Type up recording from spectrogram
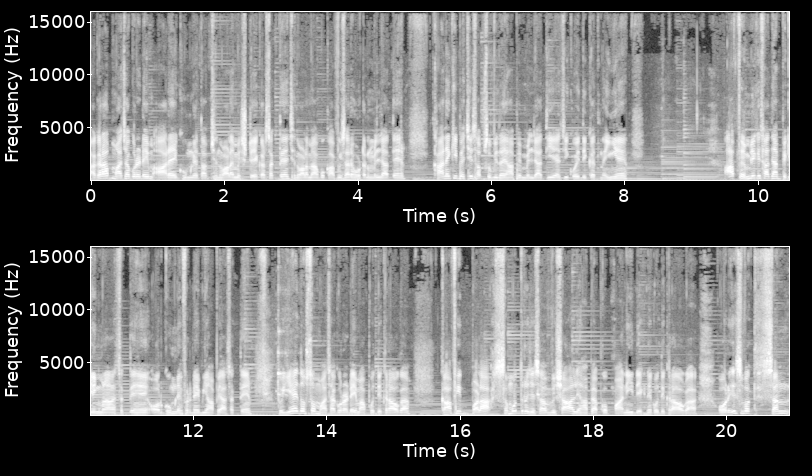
अगर आप माचाकोरा डैम आ रहे हैं घूमने तो आप छिंदवाड़ा में स्टे कर सकते हैं। छिंदवाड़ा में आपको काफ़ी सारे होटल मिल जाते हैं। खाने की भी अच्छी सब सुविधा यहाँ पर मिल जाती है, ऐसी कोई दिक्कत नहीं है। आप फैमिली के साथ यहाँ पिकनिक मना सकते हैं और घूमने फिरने भी यहाँ पे आ सकते हैं। तो यह है दोस्तों माचागोरा डैम, आपको दिख रहा होगा। काफ़ी बड़ा समुद्र जैसा विशाल यहाँ पे आपको पानी देखने को दिख रहा होगा। और इस वक्त सन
